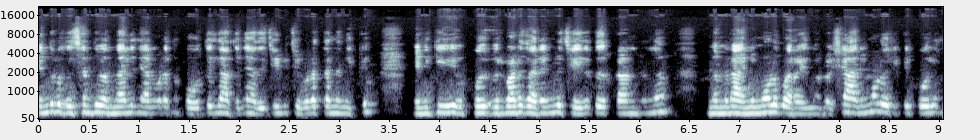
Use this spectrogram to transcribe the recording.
എന്ത് പ്രതിസന്ധി വന്നാലും ഞാൻ ഇവിടെ നിന്ന് പോകത്തില്ല. അതിനെ അതിജീവിച്ച് ഇവിടെ തന്നെ നിൽക്കും. എനിക്ക് ഒരുപാട് കാര്യങ്ങൾ ചെയ്തു തീർക്കാണ്ടെന്ന് നമ്മുടെ അനുമോൾ പറയുന്നത് പക്ഷെ അനുമോൾ ഒരിക്കൽ പോലും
